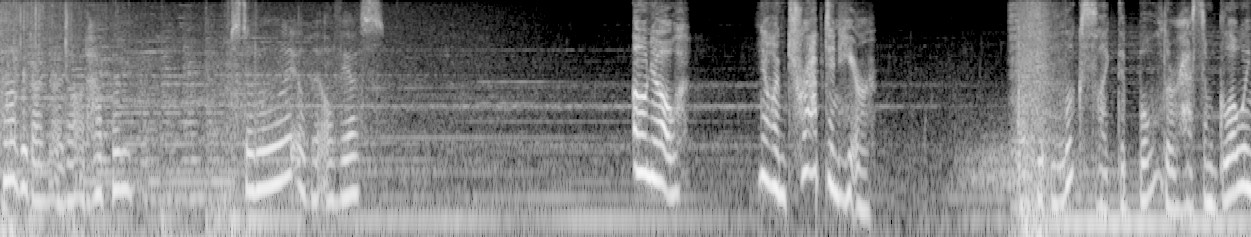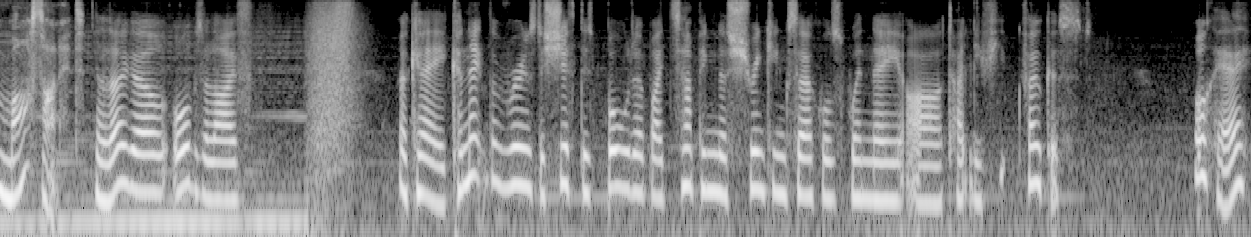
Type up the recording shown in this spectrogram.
How did I know that would happen? Just a little bit obvious. Oh no! Now I'm trapped in here. It looks like the boulder has some glowing moss on it. Hello, girl. Orb's alive. Okay, connect the runes to shift this boulder by tapping the shrinking circles when they are tightly focused. Okay.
